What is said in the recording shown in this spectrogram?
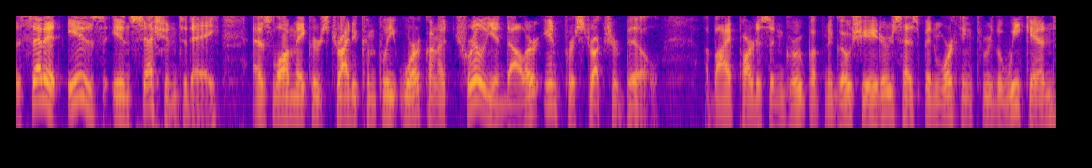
The Senate is in session today as lawmakers try to complete work on a trillion dollar infrastructure bill. A bipartisan group of negotiators has been working through the weekend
